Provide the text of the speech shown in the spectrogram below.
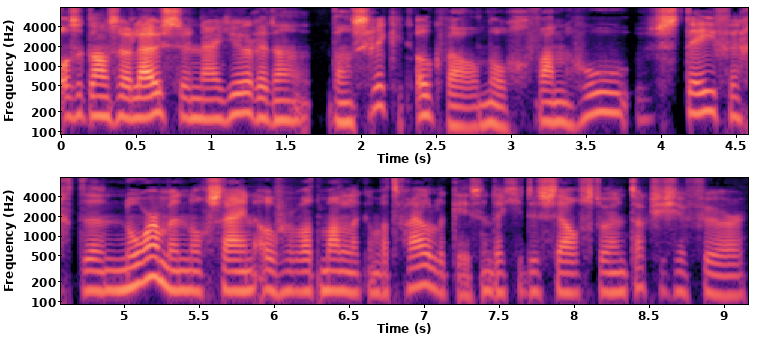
Als ik dan zo luister naar Jurre, dan, dan schrik ik ook wel nog van hoe stevig de normen nog zijn over wat mannelijk en wat vrouwelijk is. En dat je dus zelfs door een taxichauffeur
